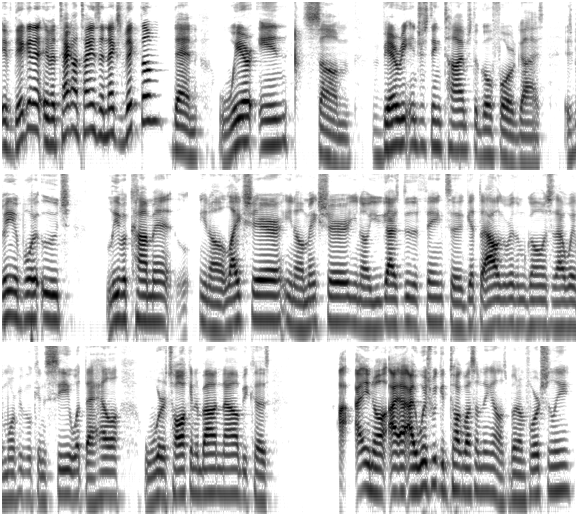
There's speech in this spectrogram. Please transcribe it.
if they're gonna, if Attack on Titan's the next victim, then we're in some very interesting times to go forward, guys. It's been your boy Ooch. Leave a comment, you know, like, share, you know, make sure you know you guys do the thing to get the algorithm going, so that way more people can see what the hell we're talking about now. Because I, you know, I, I wish we could talk about something else, but unfortunately,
